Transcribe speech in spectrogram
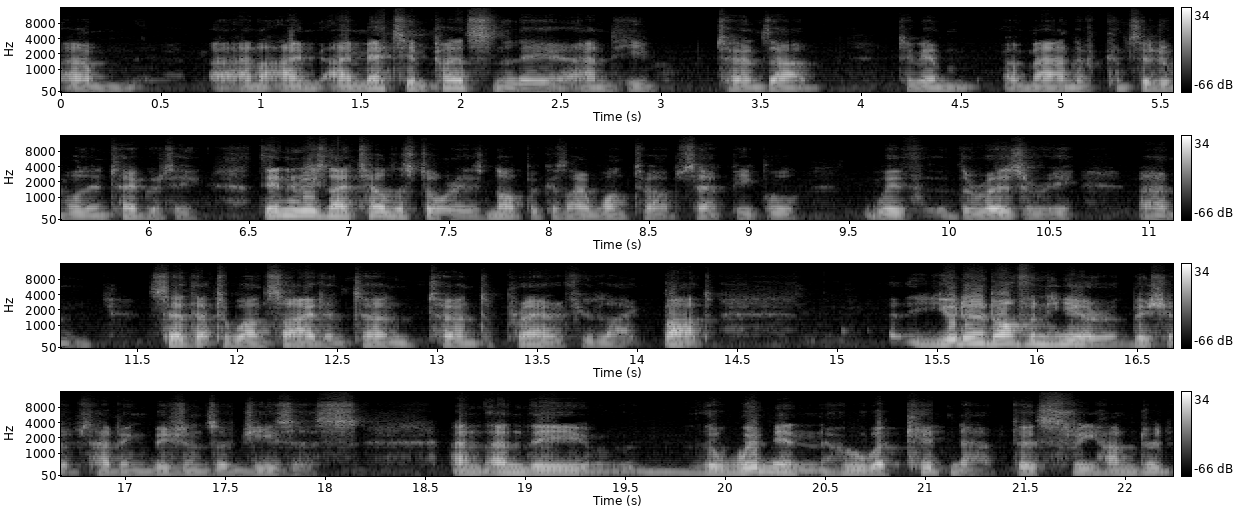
um, and I, I, met him personally, and he turns out to be a, a, man of considerable integrity. The only reason I tell the story is not because I want to upset people with the rosary. Um, set that to one side and turn turn to prayer if you like. But you don't often hear of bishops having visions of Jesus and and the the women who were kidnapped, those 300,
